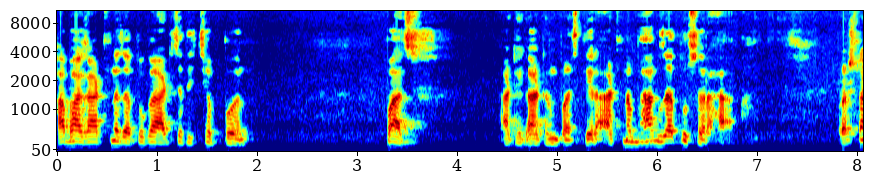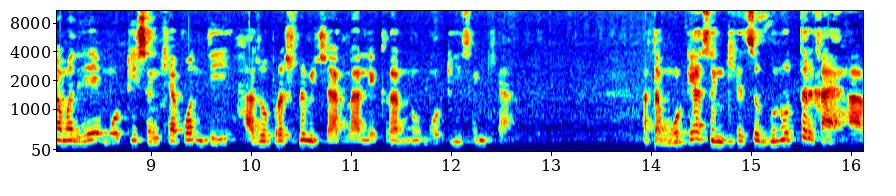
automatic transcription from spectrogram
हा भाग आठनं जातो का? आठचं ते छप्पन. पाच. आठ एक आठ पाच तेरा. आठनं भाग जातो सर हा. प्रश्नामध्ये मोठी संख्या कोणती? हा जो प्रश्न विचारला लेकरांनो मोठी संख्या. आता मोठ्या संख्येचं गुणोत्तर काय हा?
